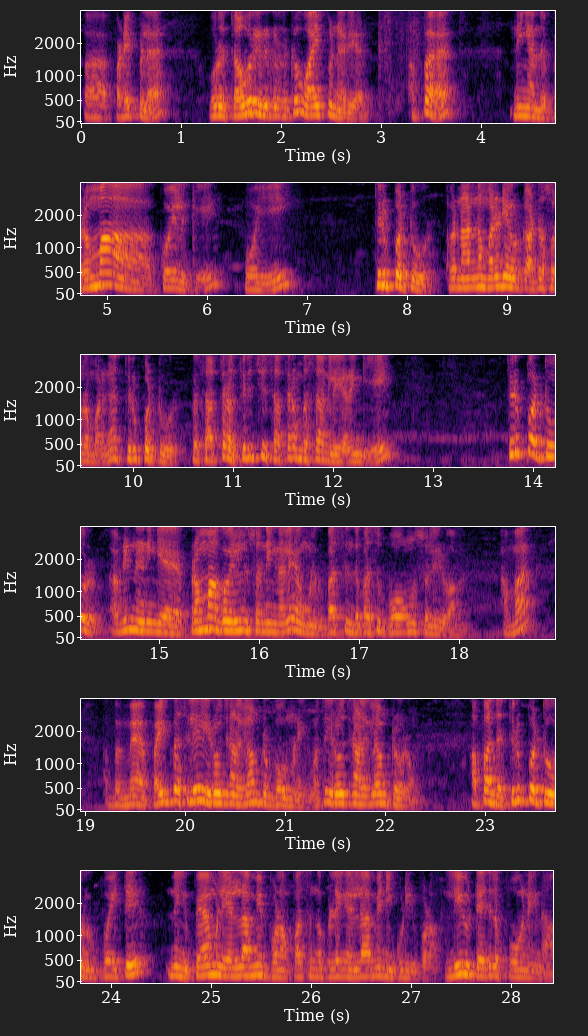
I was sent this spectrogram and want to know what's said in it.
ப- படைப்பில் ஒரு தவறு இருக்கிறதுக்கு வாய்ப்பு நிறையா இருக்குது அப்போ நீங்கள் அந்த பிரம்மா கோயிலுக்கு போய் திருப்பட்டூர் அப்புறம் நான் இன்னும் மறுபடியும் அவருக்கு அட்ரஸ் சொல்ல பாருங்கள் திருப்பட்டூர். இப்போ சத்திரம் திருச்சி சத்திரம் பஸ் ஸ்டாண்டில் இறங்கி திருப்பட்டூர் அப்படின்னு நீங்கள் பிரம்மா கோயில்னு சொன்னீங்கனாலே உங்களுக்கு பஸ் இந்த பஸ்ஸு போகும்னு சொல்லிடுவாங்க. ஆமாம் அப்போ மே பைபஸ்லேயே இருபத்தி நாலு கிலோமீட்டர் போகும் நினைக்கும் மொத்தம் இருபத்தி நாலு கிலோமீட்டர் வரும். அப்போ அந்த திருப்பட்டூருக்கு போயிட்டு நீங்கள் ஃபேமிலி எல்லாமே போகலாம் பசங்க பிள்ளைங்க எல்லாமே நீங்கள் கூட்டிகிட்டு போகலாம் லீவ் டேஜில் போனீங்கன்னா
